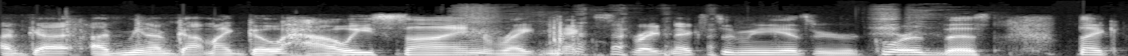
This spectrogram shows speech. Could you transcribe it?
I've got, I mean, I've got my Go Howie sign right next, right next to me as we record this. Like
